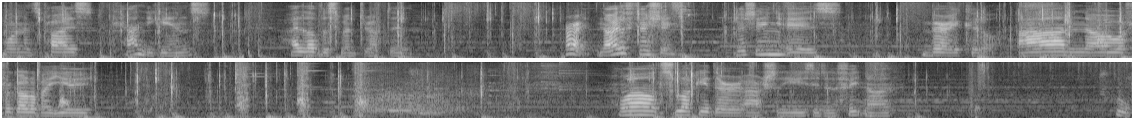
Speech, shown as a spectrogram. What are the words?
More mince pies. Candy canes. I love this winter update. Alright, now to fishing. Fishing is very cool. Ah, no, I forgot about you. Well, it's lucky they're actually easy to defeat now. Ooh.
